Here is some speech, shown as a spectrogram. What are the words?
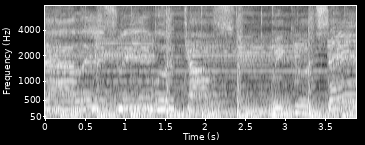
tirelessly would toss, we could say.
